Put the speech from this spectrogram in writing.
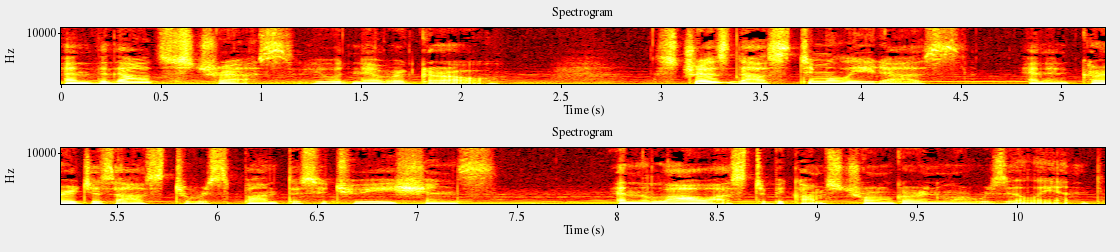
and without stress, we would never grow. Stress does stimulate us and encourages us to respond to situations and allow us to become stronger and more resilient.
